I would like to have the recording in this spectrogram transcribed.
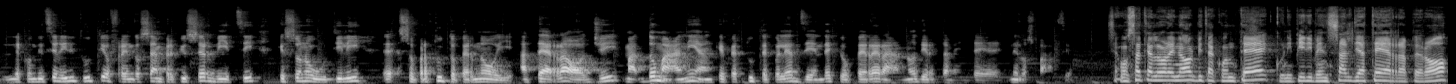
le condizioni di tutti, offrendo sempre più servizi che sono utili eh, soprattutto per noi a Terra oggi, ma domani anche per tutte quelle aziende che opereranno direttamente nello spazio. Siamo stati allora in orbita con te, con i piedi ben saldi a terra però,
